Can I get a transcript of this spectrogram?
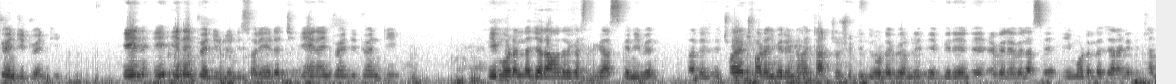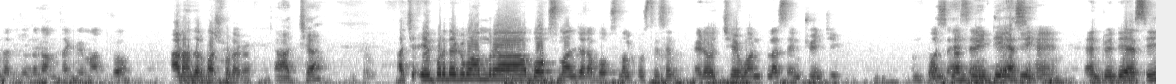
twenty twenty A nine twenty twenty sorry এটা হচ্ছে এ নাইন টোয়েন্টি টোয়েন্টি এই মডেলটা যারা আমাদের কাছ থেকে আজকে নেবেন তাদের ছয় একশো আঠাশ ভেরিয়েন্ট হয় চার চৌষট্টি দুটো ভেরিয়েন্ট অ্যাভেলেবেল আছে। এই মডেলটা যারা নিতে চান তাদের জন্য দাম থাকবে মাত্র আট হাজার পাঁচশো টাকা। আচ্ছা। আচ্ছা এরপরে দেখাবো আমরা বক্স মাল যারা বক্স মাল খুঁজতেছেন। এটা হচ্ছে ওয়ান প্লাস এন টোয়েন্টি হ্যাঁ এন টোয়েন্টি এসি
